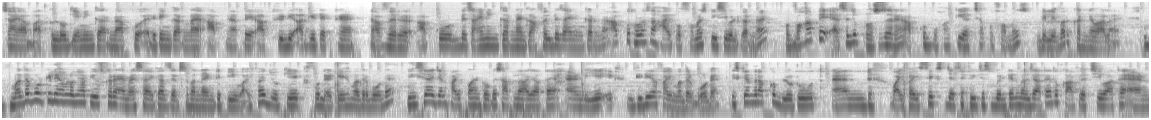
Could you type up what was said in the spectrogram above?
चाहे आप बात कर लो गेमिंग करना है, आपको एडिटिंग करना है, आप यहाँ पे, आप थ्री आर्किटेक्ट हैं, या फिर आपको डिज़ाइनिंग करना है ग्राफिक डिज़ाइनिंग करना है, आपको थोड़ा सा हाई परफॉर्मेंस पीसी बिल्ड करना है। वहाँ पे ऐसे जो प्रोसेसर है, आपको बहुत ही अच्छा परफॉर्मेंस डिलीवर करने वाला है। मदरबोर्ड के लिए हम लोग यहाँ यूज़ करें एम का Z seven ninety P WiFi जो कि एक फुल एटी मदरबोर्ड है। पीसीआई जन 5.0 के साथ में आ जाता है एंड ये एक डी मदरबोर्ड है। इसके अंदर आपको ब्लूटूथ एंड वाईफाई 6 जैसे फीचर्स बिल्ट इन मिल जाते हैं तो काफ़ी अच्छी बात है। एंड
